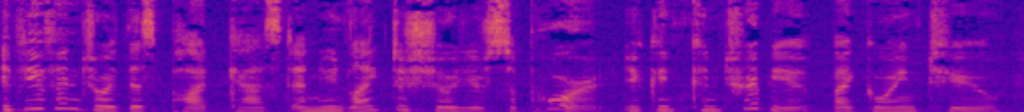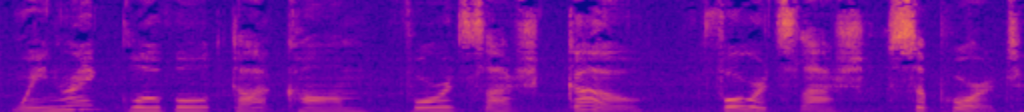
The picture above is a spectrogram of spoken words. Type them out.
If you've enjoyed this podcast and you'd like to show your support, you can contribute by going to wainwrightglobal.com forward slash go forward slash support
